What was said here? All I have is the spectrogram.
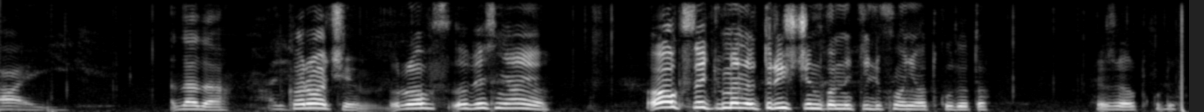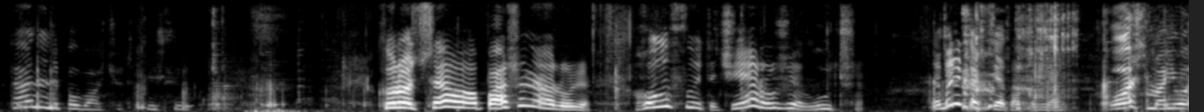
Хай. Да-да. Коротше, об'ясняю. О, кстати, в мене тріщинка на телефоні откуда-то. Я знаю откуда. Та вони не побачать, якщо. Коротше, це Пашине оружие. Голосуйте, чиє оружие лучше. Набери кастета тоді. Ось моє.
